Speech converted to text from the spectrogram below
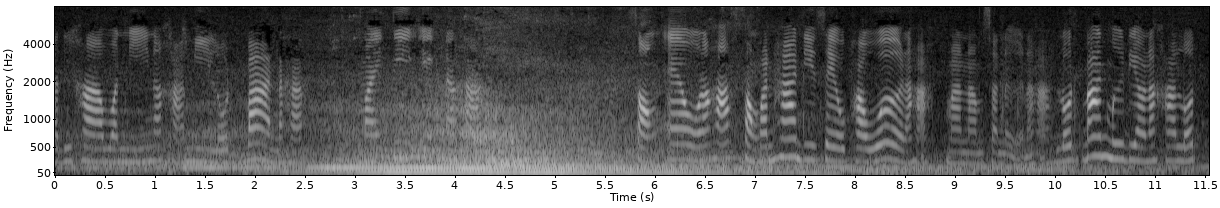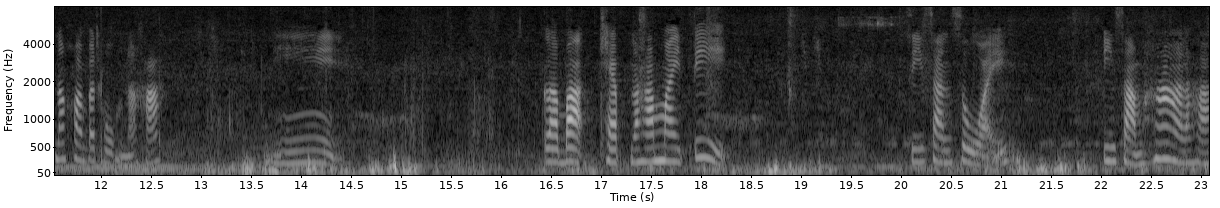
วัสดีค่ะ วันนี้นะคะมีรถบ้านนะคะ Mighty X นะคะ 2L นะคะ 2005 ดีเซลพาวเวอร์นะคะ มานำเสนอนะคะ รถบ้านมือเดียวนะคะ รถนครปฐมนะคะ นี่ กระบะแคปนะคะ Mighty สีสันสวย ปี 35 นะคะ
